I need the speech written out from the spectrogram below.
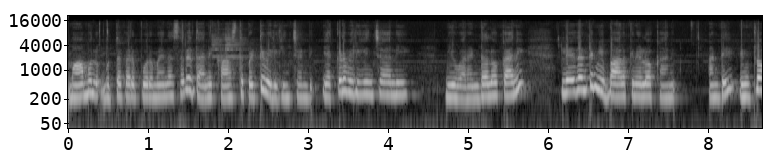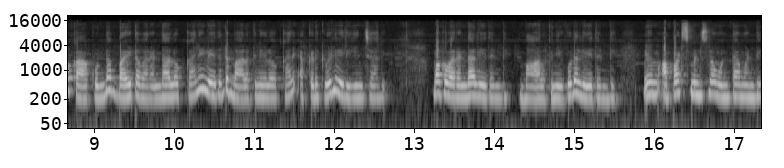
మామూలు ముద్ద కర్పూరం అయినా సరే దాన్ని కాస్త పెట్టి వెలిగించండి. ఎక్కడ వెలిగించాలి? మీ వరండాలో కానీ లేదంటే మీ బాల్కనీలో కానీ. అంటే ఇంట్లో కాకుండా బయట వరండాలో కానీ లేదంటే బాల్కనీలో కానీ అక్కడికి వెళ్ళి వెలిగించాలి. మాకు వరండా లేదండి బాల్కనీ కూడా లేదండి. మేము అపార్ట్మెంట్స్లో ఉంటామండి.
